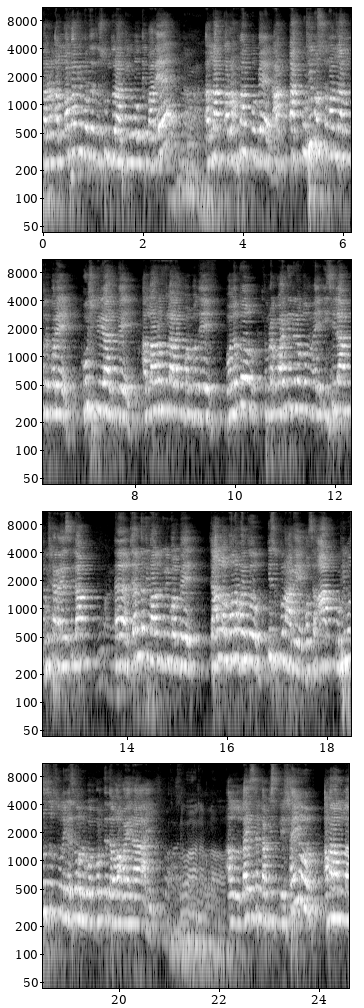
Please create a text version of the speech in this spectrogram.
কারণ আল্লাহ পাকের মধ্যে তো সুন্দর আর কেউ বলতে পারে আল্লাহ আর রহমান করবেন আর কোটি বছর মানুষ আনন্দ করে হুশ ফিরে আসবে। আল্লাহ রাব্বুল আলামিন বলব যে, বলো তো, তোমরা কয়দিন এরকম এই ছিলাম হুশ হারাইছিলাম হ্যাঁ জান্নাতি মানুষগুলি বলবে যে আল্লাহ মনে হয়তো কিছুক্ষণ আগে। বলছে আট কোটি বছর চলে গেছে অনুভব করতে দেওয়া হয় নাই। আল্লাহ আমার আল্লাহ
